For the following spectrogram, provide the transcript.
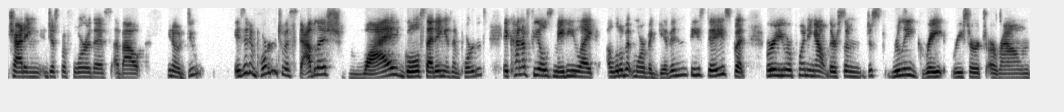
chatting just before this about, you know, do is it important to establish why goal setting is important? It kind of feels maybe like a little bit more of a given these days, but where you were pointing out, there's some just really great research around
